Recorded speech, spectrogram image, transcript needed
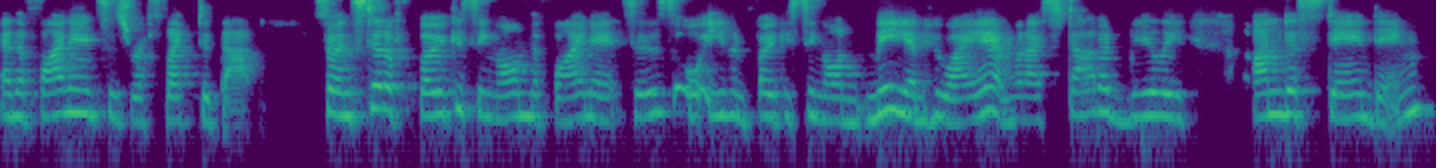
And the finances reflected that. So instead of focusing on the finances or even focusing on me and who I am, when I started really understanding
